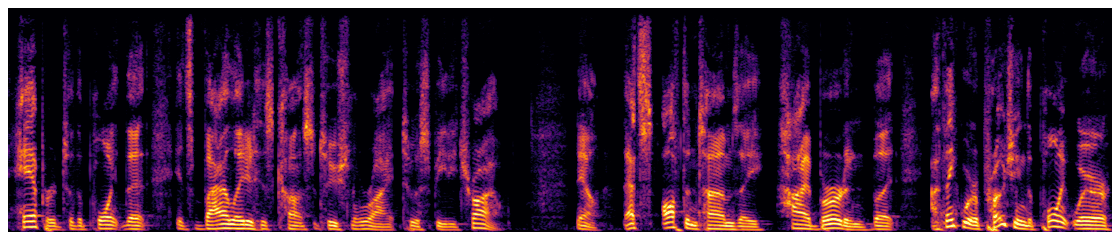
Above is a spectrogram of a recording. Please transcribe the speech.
hampered to the point that it's violated his constitutional right to a speedy trial. Now, that's oftentimes a high burden, but I think we're approaching the point where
